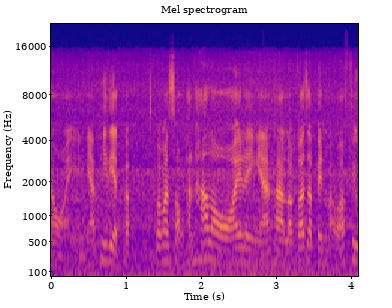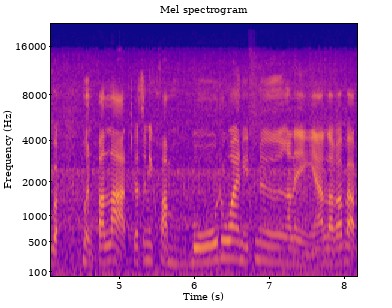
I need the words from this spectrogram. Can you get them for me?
หน่อยๆอย่างเงี้ยพีเรียดแบบประมาณ 2,500 อะไรอย่างเงี้ยค่ะ แล้วก็จะเป็นแบบว่าฟิลแบบเหมือนประหลาด ก็จะมีความบู๊ด้วยนิดนึงอะไรอย่างเงี้ย แล้วก็แบบ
